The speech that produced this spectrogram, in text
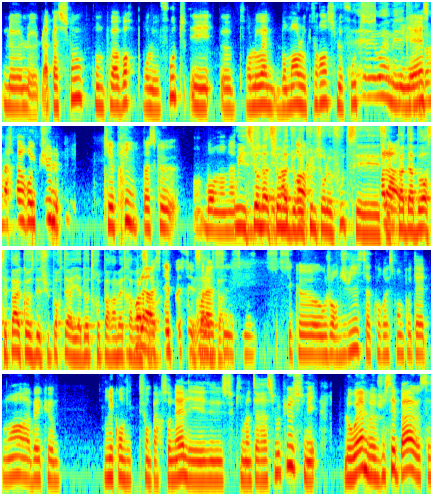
le, la passion qu'on peut avoir pour le foot et pour l'OM. Bon, moi, en l'occurrence, le foot, ouais, mais il y a un certain recul qui est pris parce que bon, on a oui, si on a si on a du recul sur le foot, c'est pas d'abord, c'est pas à cause des supporters, il y a d'autres paramètres avant voilà, ça. Voilà, c'est que aujourd'hui, ça correspond peut-être moins avec euh, mes convictions personnelles et ce qui m'intéresse le plus. Mais l'OM, je sais pas, ça,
